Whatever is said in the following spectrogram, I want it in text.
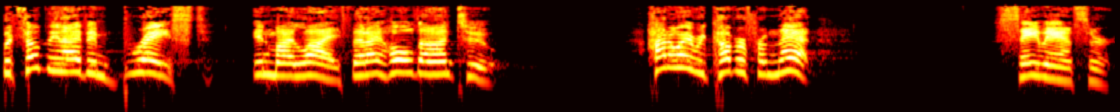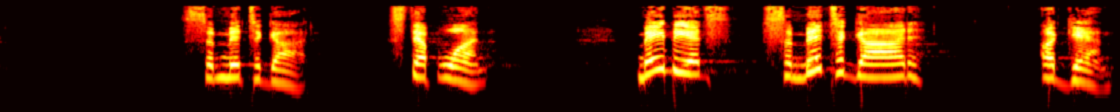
but something I've embraced in my life that I hold on to. How do I recover from that? Same answer. Submit to God. Step one. Maybe it's submit to God again.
